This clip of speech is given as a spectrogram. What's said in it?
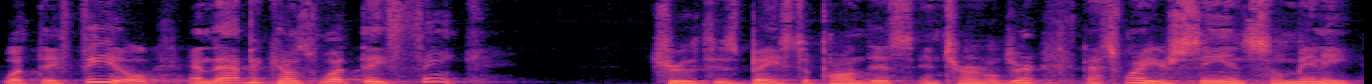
what they feel, and that becomes what they think. Truth is based upon this internal journey. That's why you're seeing so many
